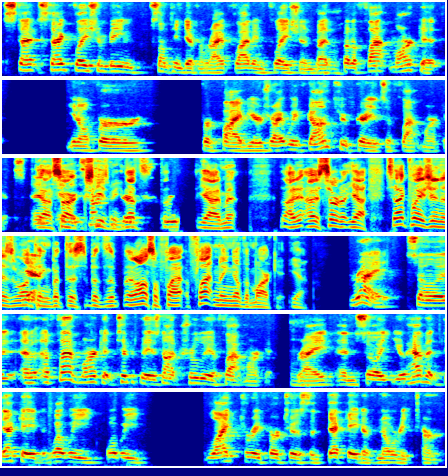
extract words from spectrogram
stag- stagflation being something different, right? Flat inflation, but mm-hmm. but a flat market, you know, for for five years, right? We've gone through periods of flat markets. And, yeah, sorry, excuse me. That's the, yeah, I meant I, I sort of yeah. Stagflation is one yeah. thing, but this but the, and also flat flattening of the market. Yeah. Right. So a, a, flat market typically is not truly a flat market, mm-hmm. right? And so you have a decade. What we what we like to refer to as the decade of no return,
